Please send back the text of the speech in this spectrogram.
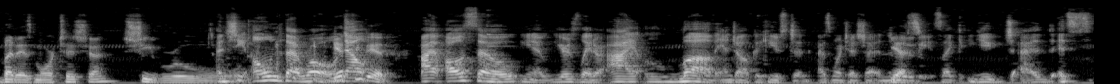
but as Morticia, she ruled. And she owned that role. Yes, now, she did. I also, you know, years later, I love Anjelica Huston as Morticia in the Yes. movies. Like you, uh, it's,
